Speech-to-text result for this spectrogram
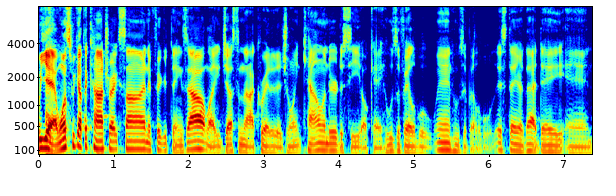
yeah. Once we got the contract signed and figured things out, like Justin and I created a joint calendar to see, okay, who's available when, who's available this day or that day, and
